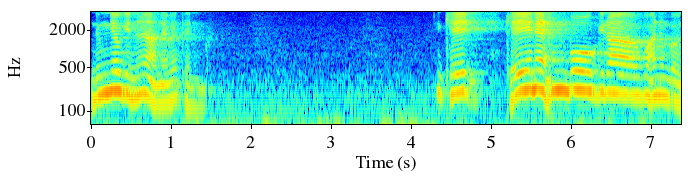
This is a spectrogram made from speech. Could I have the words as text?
능력 있는 아내가 되는 거예요. 개, 개인의 행복이라고 하는 것,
